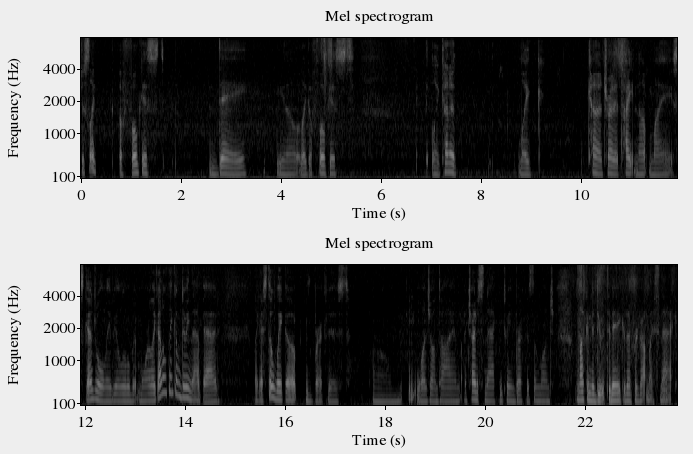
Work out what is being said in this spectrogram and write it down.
just like a focused day, you know, like a focused like kind of like kind of try to tighten up my schedule maybe a little bit more. Like I don't think I'm doing that bad. Like I still wake up, eat breakfast, um, eat lunch on time. I try to snack between breakfast and lunch. I'm not going to do it today because I forgot my snack.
